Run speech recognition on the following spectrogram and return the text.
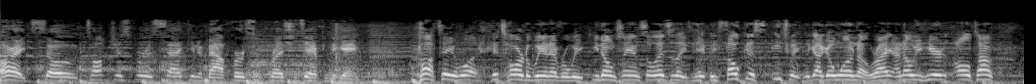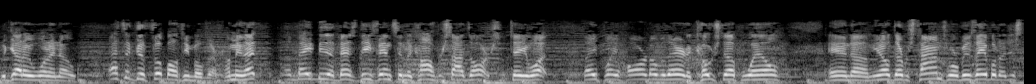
All right, so talk just for a second about first impressions after the game. I'll tell you what, it's hard to win every week. You know what I'm saying? So let's like, we focus each week. We gotta go one zero, oh, right? I know you hear it all the time. We gotta go one zero. That's a good football team over there. I mean, that may be the best defense in the conference besides ours. I'll tell you what, they play hard over there. They coached up well. And, um, you know, there was times where we was able to just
